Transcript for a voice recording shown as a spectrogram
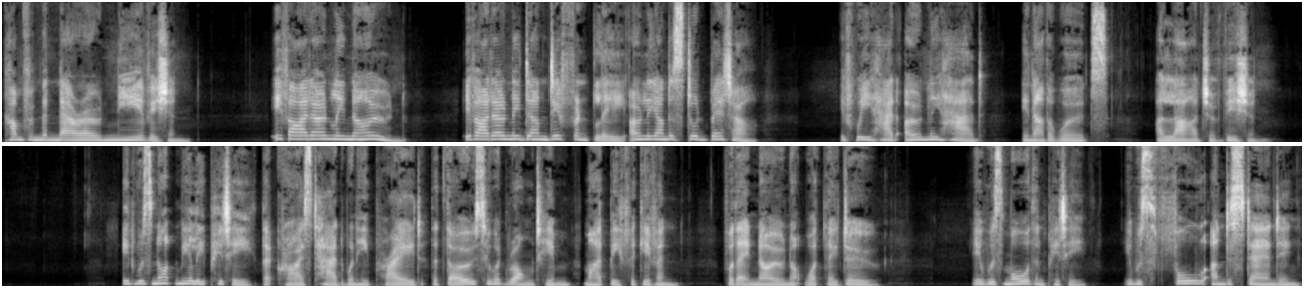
come from the narrow, near vision. If I'd only known, if I'd only done differently, only understood better, if we had only had, in other words, a larger vision. It was not merely pity that Christ had when he prayed that those who had wronged him might be forgiven, for they know not what they do. It was more than pity, it was full understanding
